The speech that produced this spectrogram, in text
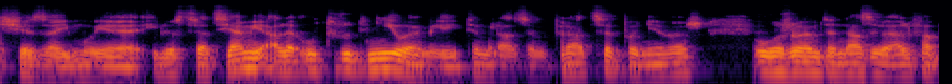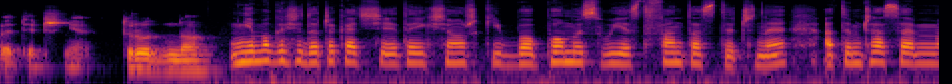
się zajmuje ilustracjami, ale utrudniłem jej tym razem pracę, ponieważ ułożyłem te nazwy alfabetycznie. Trudno. Nie mogę się doczekać tej książki, bo pomysł jest fantastyczny, a tymczasem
